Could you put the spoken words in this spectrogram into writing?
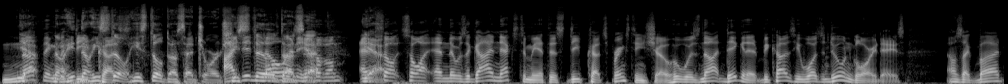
nothing Yeah, no, he, no, he still he still does that, George. He I didn't still know does any that. of them, and yeah. so so I, and there was a guy next to me at this Deep Cut Springsteen show who was not digging it because he wasn't doing Glory Days. I was like, Bud,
